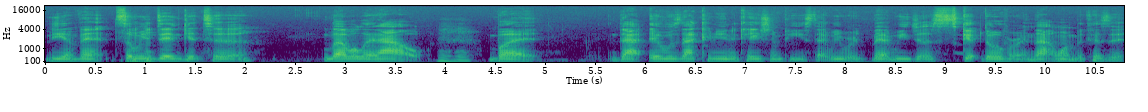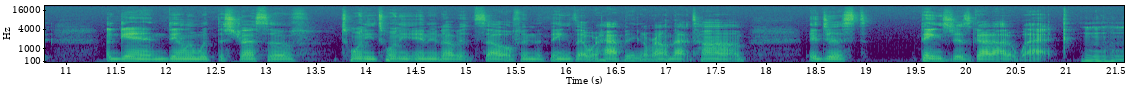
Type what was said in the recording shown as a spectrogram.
the event, so we Mhm. did get to level it out. Mm-hmm. But that it was that communication piece that we were that we just skipped over in that one because it again dealing with the stress of 2020 in and of itself and the things that were happening around that time it just things just got out of whack Mm-hmm.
